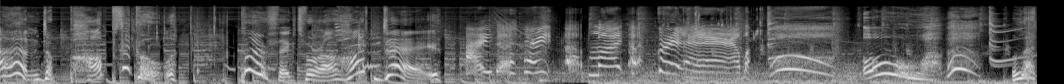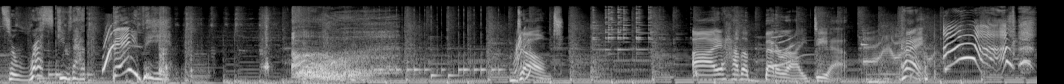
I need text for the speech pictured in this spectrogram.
And a popsicle! Perfect for a hot day! I hate my crab! Oh! Let's rescue that baby! Don't. I have a better idea. Hey! Ah!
